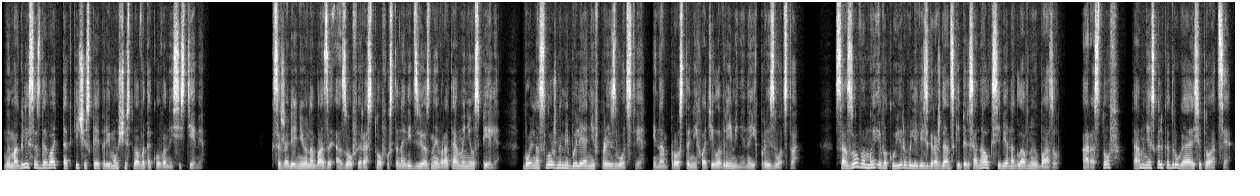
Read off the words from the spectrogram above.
мы могли создавать тактическое преимущество в атакованной системе. К сожалению, на базы Азов и Ростов установить звездные врата мы не успели. Больно сложными были они в производстве, и нам просто не хватило времени на их производство. С Азова мы эвакуировали весь гражданский персонал к себе на главную базу. А Ростов – там несколько другая ситуация –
